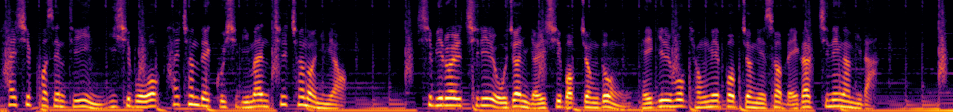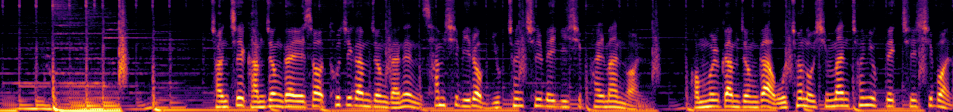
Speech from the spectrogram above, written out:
80%인 25억 8,192만 7천원이며 11월 7일 오전 10시 법정동 101호 경매법정에서 매각 진행합니다. 전체 감정가에서 토지 감정가는 31억 6,728만 원, 건물 감정가 5,050만 1,670원,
